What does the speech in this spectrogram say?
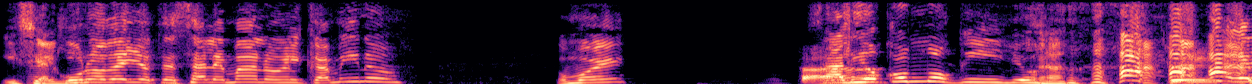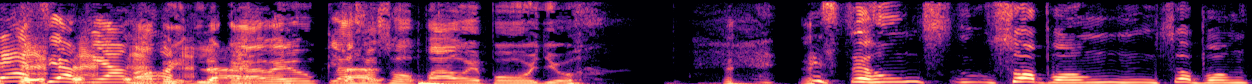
Y si alguno de ellos te sale malo en el camino, ¿cómo es? Ah, Salió con moquillo. Gracias, mi amor. Papi, lo que va a haber es un clase asopado de pollo. Esto es un, un sopón, un sopón.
